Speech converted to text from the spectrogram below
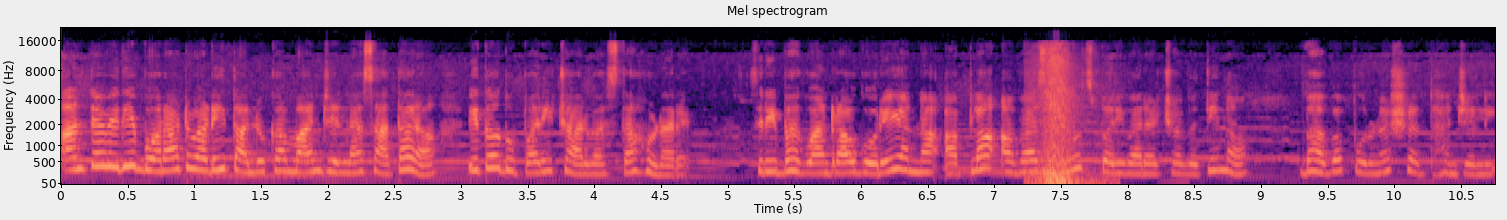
अंत्यविधी बोराटवाडी तालुका मान जिल्हा सातारा इथं दुपारी चार वाजता होणार आहे. श्री भगवानराव गोरे यांना आपला आवाज न्यूज परिवाराच्या वतीनं भावपूर्ण श्रद्धांजली.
